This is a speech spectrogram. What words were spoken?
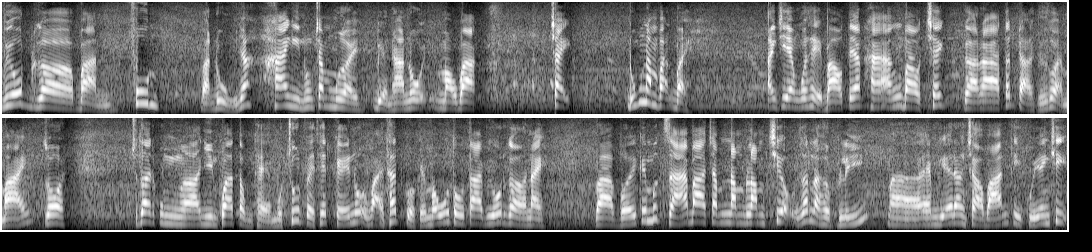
Vios G bản full, bản đủ nhá 2010 biển Hà Nội, màu bạc, chạy đúng 5 vạn 7 anh chị em có thể bao test hãng, bao check, gara tất cả thứ thoải mái. Rồi, chúng ta cùng à, nhìn qua tổng thể một chút về thiết kế nội ngoại thất của cái mẫu Toyota Vios G này. Và với cái mức giá 355 triệu rất là hợp lý mà em Nghĩa đang chào bán thì quý anh chị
